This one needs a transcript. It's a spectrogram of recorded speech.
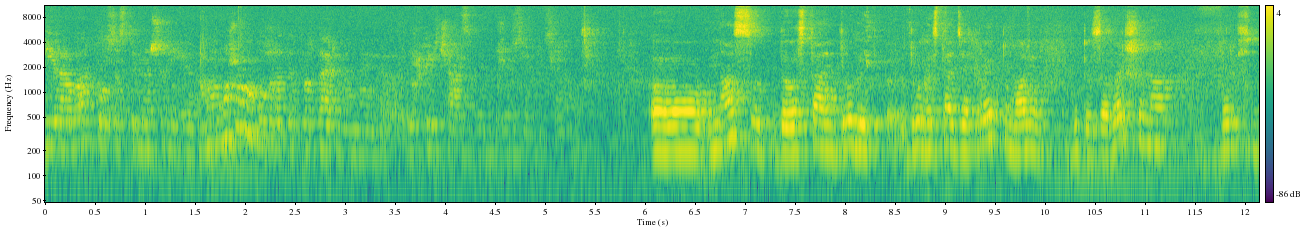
Віра Варко, Суспільне Шарія. Ми можемо говорити про терміни, е, в який час відбудеться цього? Е, У нас до останньої друга стадія проєкту має бути завершена в вересні.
